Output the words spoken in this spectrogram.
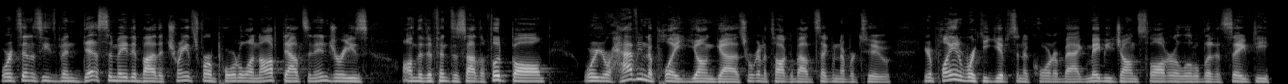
Where Tennessee's been decimated by the transfer portal and opt outs and injuries on the defensive side of the football where you're having to play young guys. We're going to talk about segment number two. You're playing Ricky Gibson a cornerback, maybe John Slaughter a little bit at safety,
